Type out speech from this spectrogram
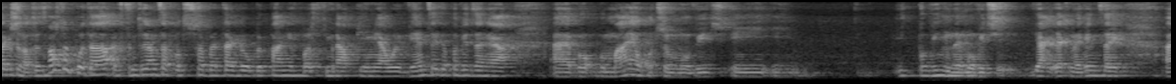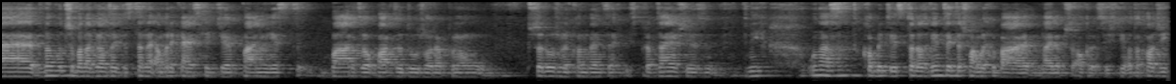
Także no, to jest ważna płyta, akcentująca potrzebę tego, by panie w polskim rapie miały więcej do powiedzenia, bo, bo mają o czym mówić i, i i powinny mówić jak, jak najwięcej. E, znowu trzeba nawiązać do sceny amerykańskiej, gdzie pani jest bardzo, bardzo dużo, rapują w przeróżnych konwencjach i sprawdzają się w nich. U nas kobiet jest coraz więcej, też mamy chyba najlepszy okres, jeśli o to chodzi,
